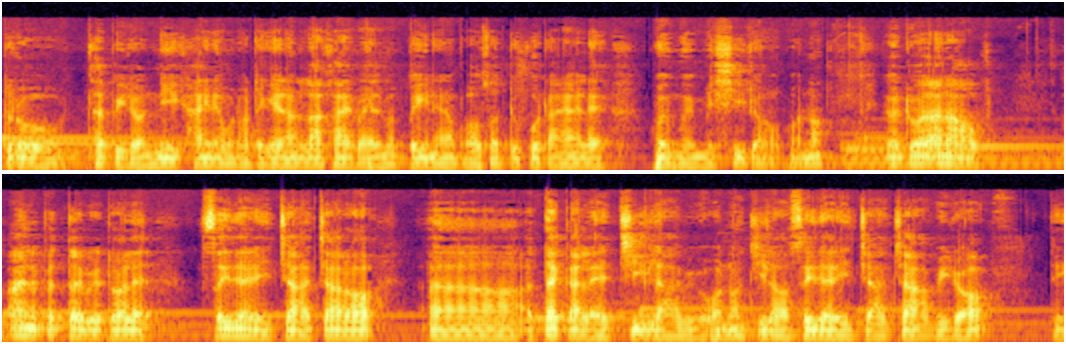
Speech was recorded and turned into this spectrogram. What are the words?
သူတို့ထပ်ပြီးတော့နေခိုင်းတယ်ပေါ့နော်တကယ်တော့လက်ခိုက်ပဲလည်းမပေးနိုင်တော့ဘာလို့ဆိုတော့သူကိုတိုင်ကလည်းဝင်ဝင်မရှိတော့ဘူးပေါ့နော်အဲ့တော့သူကအဲ့ဒါကိုအဲ့နဲ့ပတ်သက်ပြီးတော့လည်းစိတ်ဓာတ်တွေကြာကြာတော့အာအသက်ကလည်းကြီးလာပြီပေါ့နော်ကြီးလာစိတ်ဓာတ်တွေကြာကြာပြီးတော့ဒီ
